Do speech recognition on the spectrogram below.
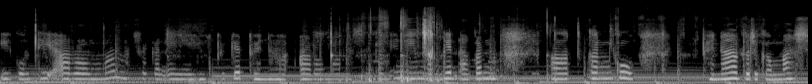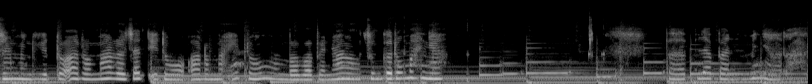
ikuti aroma masakan ini. Pikir Bena aroma masakan ini mungkin akan mengalahkanku. Bena berkemas dan begitu aroma lezat itu. Aroma itu membawa Bena langsung ke rumahnya. Bab 8 menyerah.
